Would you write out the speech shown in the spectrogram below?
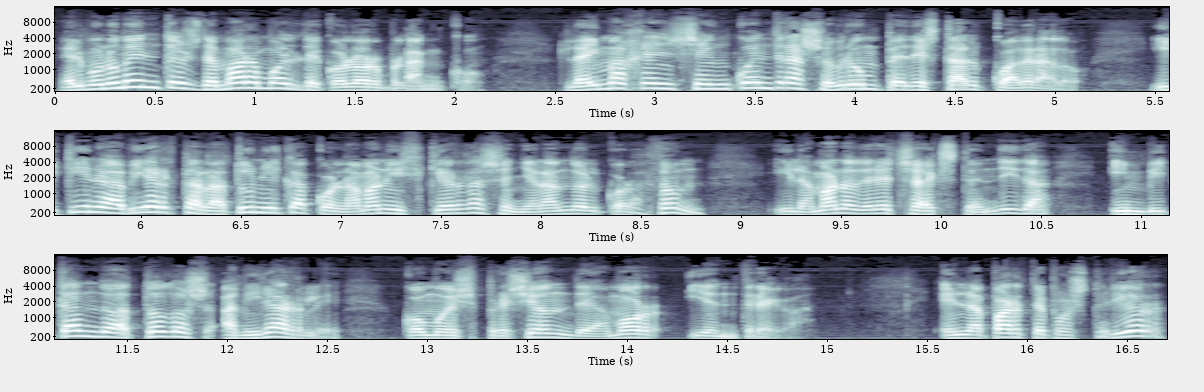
El monumento es de mármol de color blanco. La imagen se encuentra sobre un pedestal cuadrado y tiene abierta la túnica con la mano izquierda señalando el corazón y la mano derecha extendida, invitando a todos a mirarle como expresión de amor y entrega. En la parte posterior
